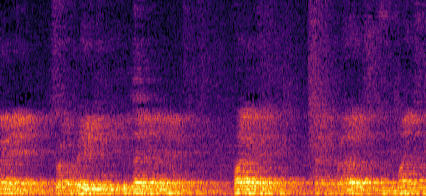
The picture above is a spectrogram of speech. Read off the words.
katika neno tunakubariki kupitia neno Bwana, tunakubariki katika maji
